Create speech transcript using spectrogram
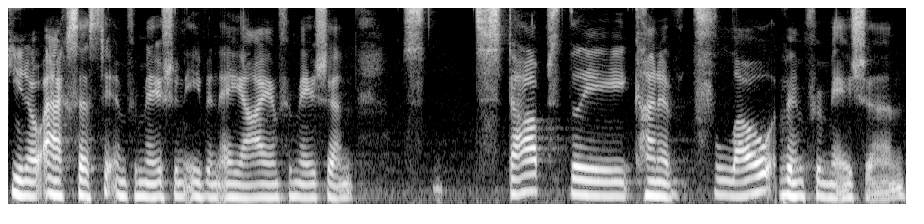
you know access to information, even AI information. s- stops the kind of flow of information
